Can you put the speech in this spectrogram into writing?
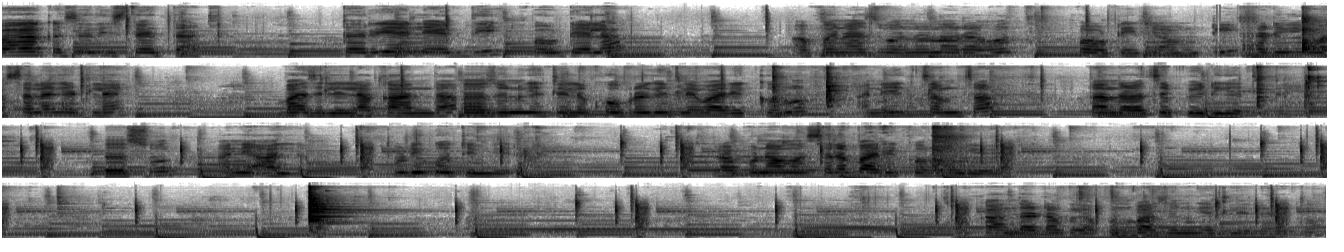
बघा कसं दिसतंय ताट. तरी आली अगदी पावट्याला. आपण आज बनवणार आहोत पावट्याची आमटी. साठी मी मसाला घेतलाय. भाजलेला कांदा. भाजून घेतलेलं खोबरं घेतले बारीक करून. आणि एक चमचा तांदळाचं पीठ घेतलंय. लसूण आणि आलं. थोडी कोथिंबीर. तर आपण हा मसाला बारीक करून घेऊया. कांदा टाकूया. आपण भाजून घेतलेला आहे तो.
